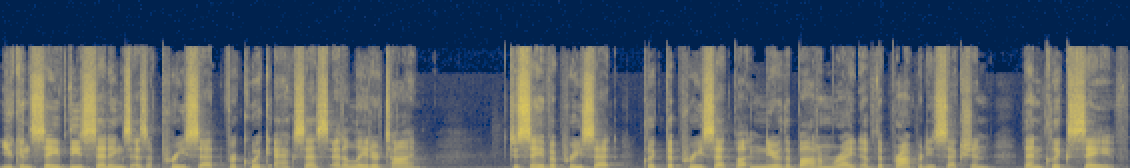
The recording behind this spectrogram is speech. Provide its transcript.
you can save these settings as a preset for quick access at a later time. To save a preset, click the Preset button near the bottom right of the Properties section, then click Save.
